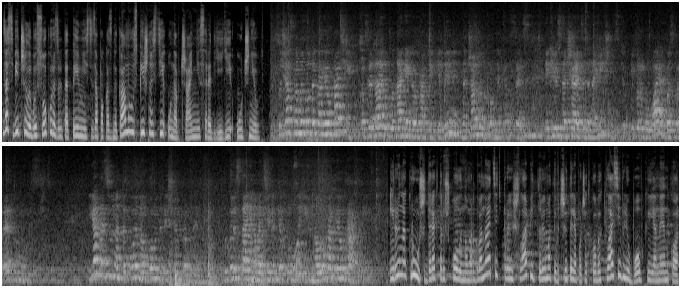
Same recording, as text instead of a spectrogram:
засвідчили високу результативність за показниками успішності у навчанні серед її учнів. Сучасна методика географії розглядає викладання географії як єдиний навчально-виховний процес, який відзначається динамічністю і перебуває в безперервному русі. Я працюю над такою науково-методичною проблемою використання інноваційних технологій на уроках географії. Ірина Круш, директор школи номер 12, прийшла підтримати вчителя початкових класів Любов Кияненко,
